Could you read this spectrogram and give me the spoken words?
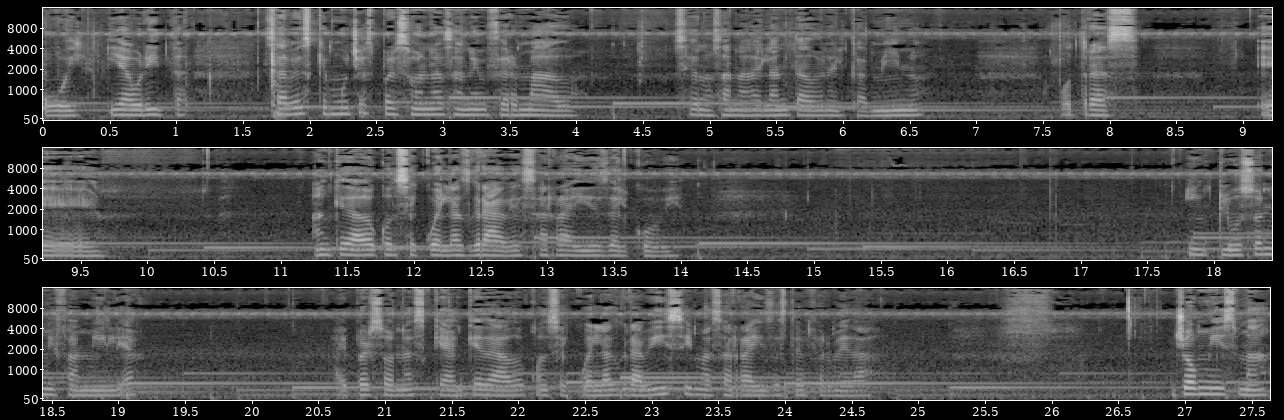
hoy y ahorita, sabes que muchas personas han enfermado, se nos han adelantado en el camino, otras eh, han quedado con secuelas graves a raíz del COVID. Incluso en mi familia hay personas que han quedado con secuelas gravísimas a raíz de esta enfermedad. Yo misma,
